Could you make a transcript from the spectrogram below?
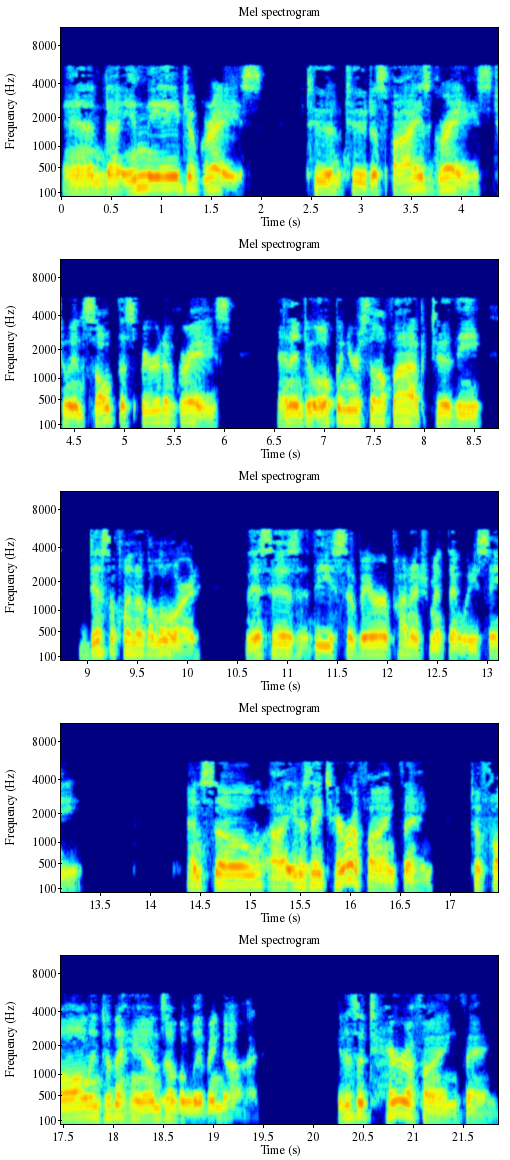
And uh, in the age of grace, to, to despise grace, to insult the spirit of grace, and then to open yourself up to the discipline of the Lord, this is the severer punishment that we see. And so uh, it is a terrifying thing to fall into the hands of the living God. It is a terrifying thing.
